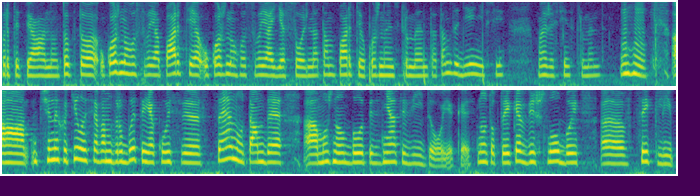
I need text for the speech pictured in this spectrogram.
фортепіано. Тобто у кожного своя партія, у кожного своя є сольна там партія, у кожного інструмента. Там задіяні всі, майже всі інструменти. Угу. А, чи не хотілося вам зробити якусь е, сцену там, де а, можна було підзняти відео якесь? Ну тобто, яке ввійшло би е, в цей кліп?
